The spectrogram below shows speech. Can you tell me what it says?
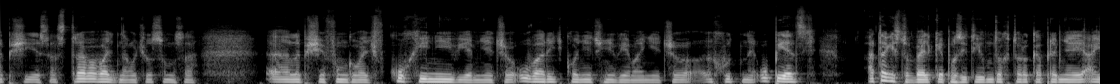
lepšie sa stravovať, naučil som sa e, lepšie fungovať v kuchyni, viem niečo uvariť, konečne viem aj niečo chutné upiecť a takisto veľké pozitívum tohto roka pre mňa je aj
